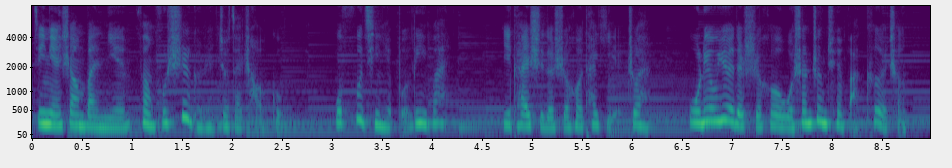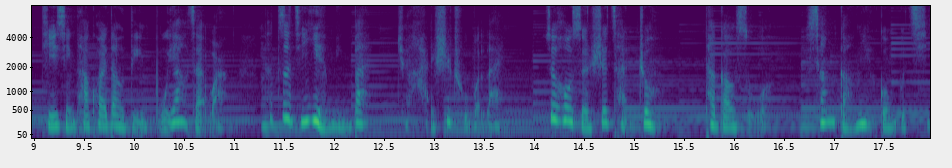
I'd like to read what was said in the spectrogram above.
今年上半年仿佛是个人就在炒股，我父亲也不例外。一开始的时候他也赚。五六月的时候，我上证券法课程，提醒他快到顶，不要再玩。他自己也明白，却还是出不来，最后损失惨重。他告诉我，香港也供不起。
